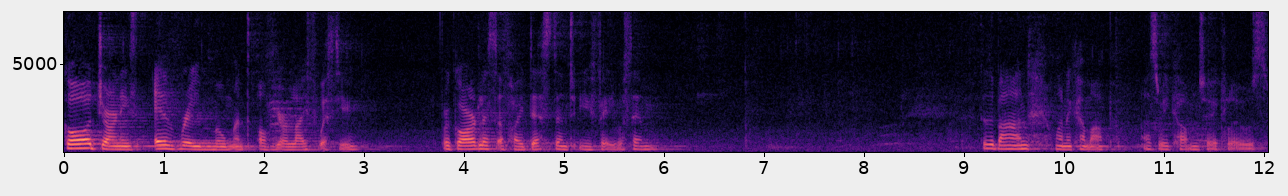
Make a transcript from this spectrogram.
God journeys every moment of your life with you, regardless of how distant you feel with Him. Do the band want to come up as we come to a close?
